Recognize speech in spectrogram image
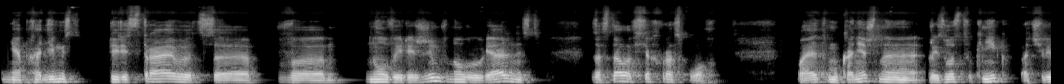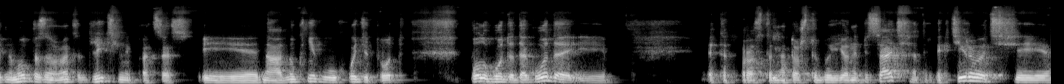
необходимость перестраиваться в новый режим, в новую реальность застала всех врасплох. Поэтому, конечно, производство книг, очевидным образом, это длительный процесс. И на одну книгу уходит от полугода до года, и это просто на то, чтобы ее написать, отредактировать, и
